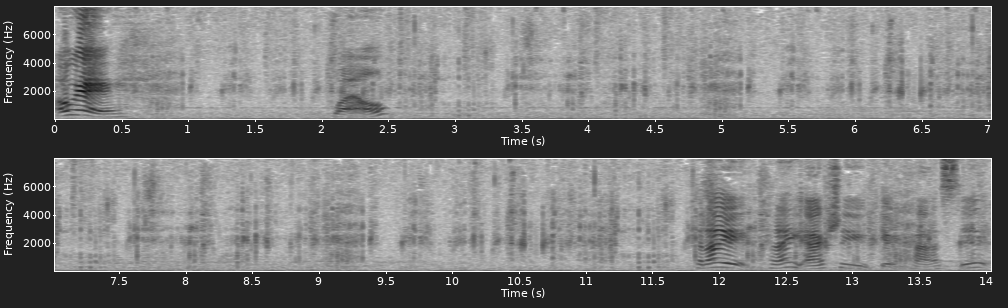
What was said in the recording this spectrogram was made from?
Okay. Well. Can I can I actually get past it?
